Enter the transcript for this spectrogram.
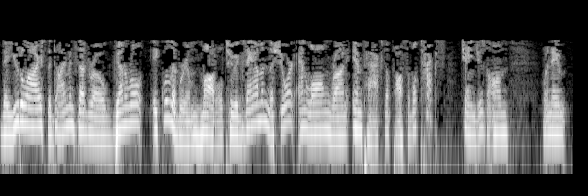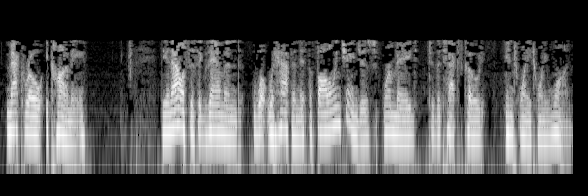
They utilized the Diamond Zodrow General Equilibrium model to examine the short and long run impacts of possible tax changes on when a macroeconomy. The analysis examined what would happen if the following changes were made to the tax code in 2021.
